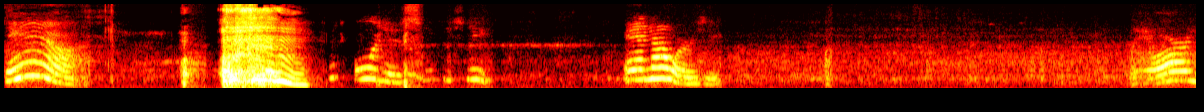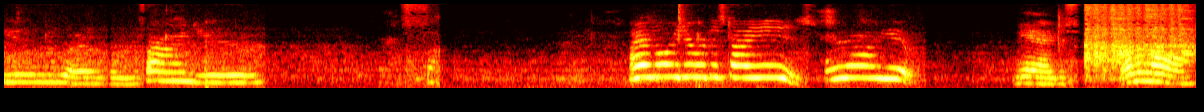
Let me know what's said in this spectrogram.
Damn. that boy did a sneaky sneak. And now where is he? Where are you? We're gonna find you. Fuck. I have no idea where this guy is. Where are you? Yeah, just run along.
